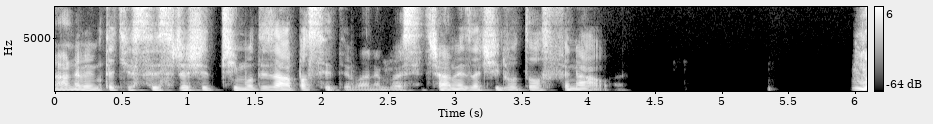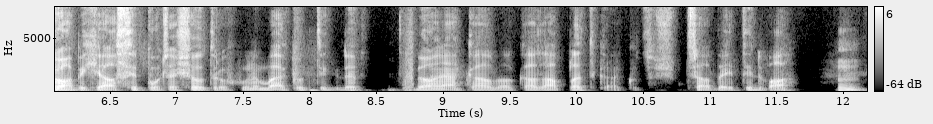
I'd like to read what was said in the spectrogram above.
já nevím teď, jestli řešit přímo ty zápasy, tyva, nebo jestli třeba nezačít od toho finále. No, abych já asi pořešil trochu, nebo jako ty, kde byla nějaká velká zápletka, jako což třeba tady ty dva. Hm.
